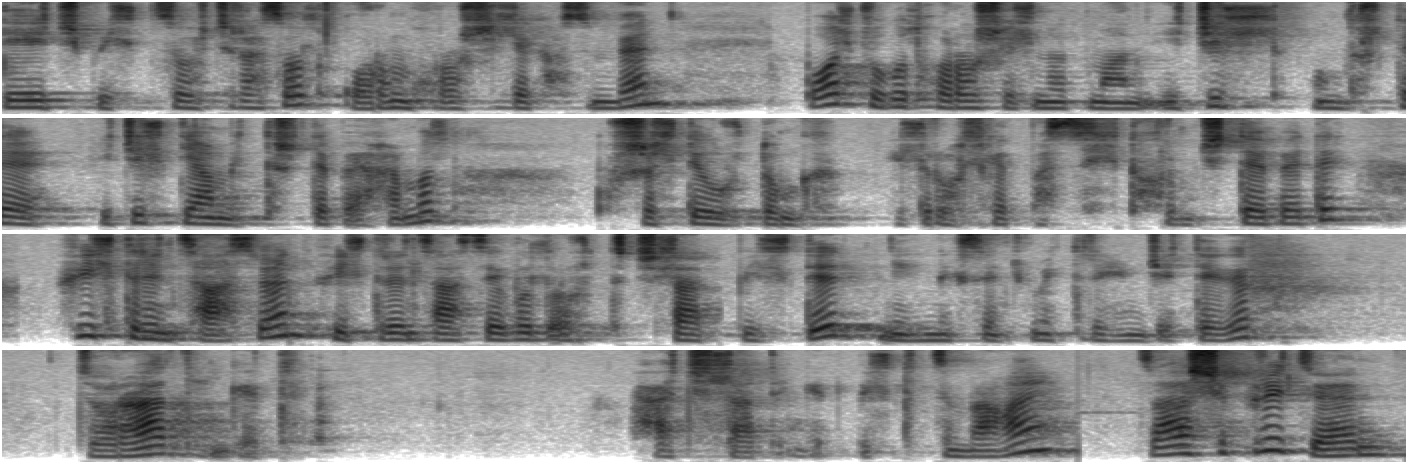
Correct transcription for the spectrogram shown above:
дээж бэлдсэн учраас бол гурван хуруушилыг авсан байна. Болж өгөл хуруушилнууд маань ижил өндөртэй, ижил диаметртэй байх юм бол туршилтын үр дүнг илрүүлэхэд бас их тохиромжтой байдаг. Фильтрийн цаас байна. Фильтрийн цаасыг бол урдчлаад бэлдээд 1-1 см-ийн хэмжээтэйгээр зураад ингээд хаачлаад ингээд бэлтгэсэн байгаа юм. За шприц байна.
